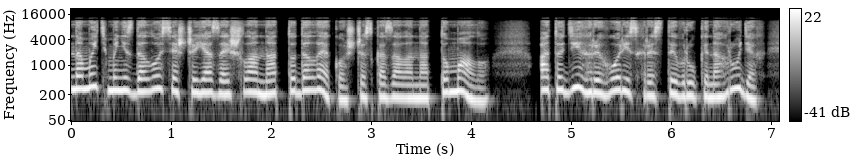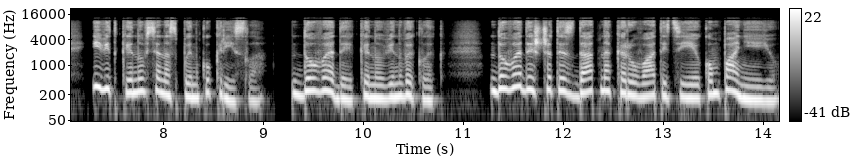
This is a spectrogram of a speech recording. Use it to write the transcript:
На мить мені здалося, що я зайшла надто далеко, що сказала надто мало, а тоді Григорій схрестив руки на грудях і відкинувся на спинку крісла. Доведи, кинув він виклик. Доведи, що ти здатна керувати цією компанією,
